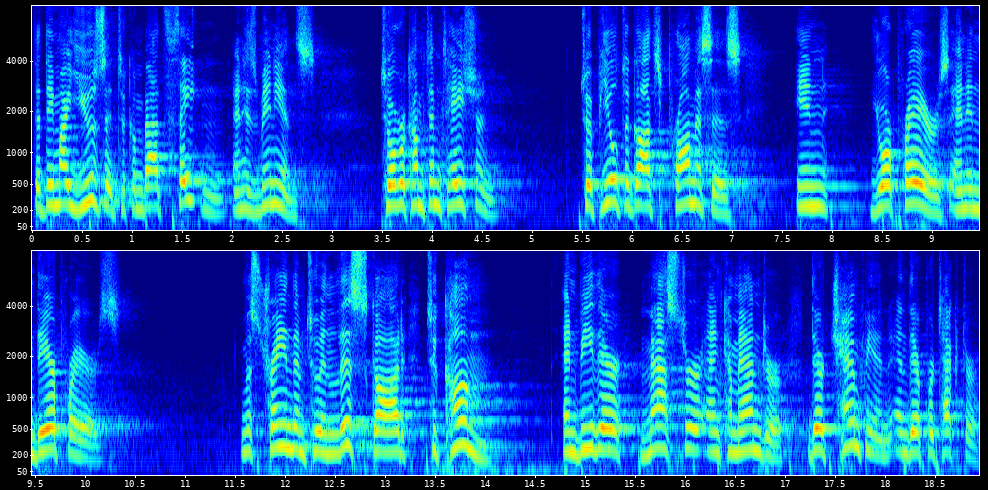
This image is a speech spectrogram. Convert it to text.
that they might use it to combat Satan and his minions, to overcome temptation, to appeal to God's promises in your prayers and in their prayers. You must train them to enlist God to come and be their master and commander, their champion and their protector.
